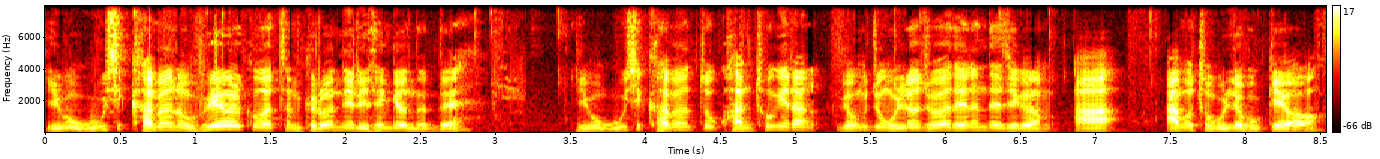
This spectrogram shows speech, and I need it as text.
이거 50 가면은 후회할 것 같은 그런 일이 생겼는데? 이거 50 가면 또 관통이랑 명중 올려줘야 되는데 지금. 아 아무튼 올려볼게요.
